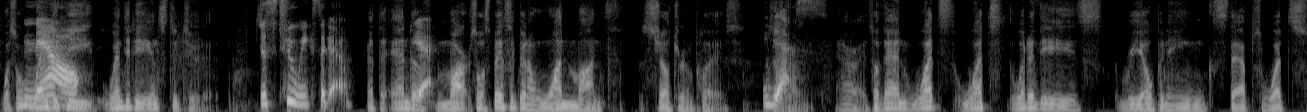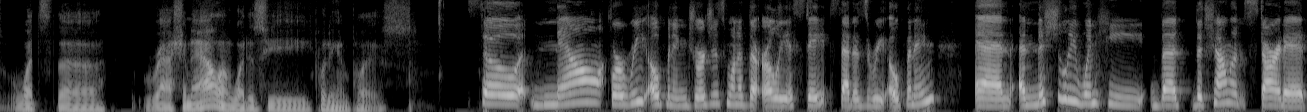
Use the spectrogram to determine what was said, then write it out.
Well, so now, when did, he, when did he institute it? Just two weeks ago. At the end of yeah. March. So it's basically been a one month shelter in place. Yes. All right. So then what's what's what are these reopening steps? What's what's the rationale and what is he putting in place? So now for reopening, Georgia is one of the earliest states that is reopening. And initially when he the the challenge started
